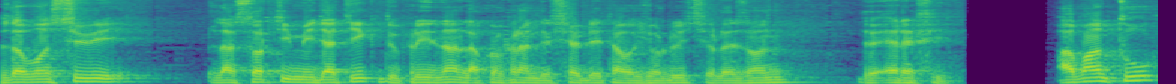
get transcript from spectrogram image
Nous avons suivi la sortie médiatique du président de la conférence des chefs d'État aujourd'hui sur les zones de RFI. Avant tout,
